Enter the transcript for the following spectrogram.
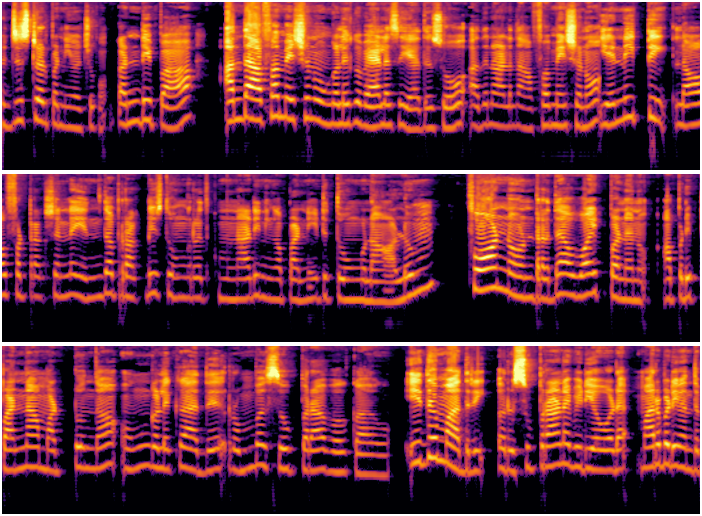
ரெஜிஸ்டர் பண்ணி வச்சுக்கும். கண்டிப்பாக அந்த அஃபர்மேஷன் உங்களுக்கு வேலை செய்யாது. ஸோ அதனால தான் அஃபர்மேஷனும் எனி திங் லா ஆஃப் அட்ராக்ஷனில் எந்த ப்ராக்டிஸ் தூங்குறதுக்கு முன்னாடி நீங்கள் பண்ணிட்டு தூங்கினாலும் ஃபோன் நோன்றதை அவாய்ட் பண்ணணும். அப்படி பண்ணால் மட்டும்தான் உங்களுக்கு அது ரொம்ப சூப்பராக ஒர்க் ஆகும். இது மாதிரி ஒரு சூப்பரான வீடியோவோட மறுபடி வந்து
